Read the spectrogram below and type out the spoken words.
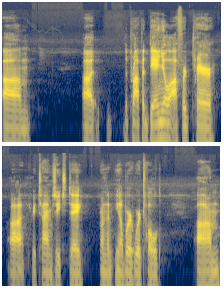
Um, uh, the prophet Daniel offered prayer uh, three times each day. From the you know we're we're told, um,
